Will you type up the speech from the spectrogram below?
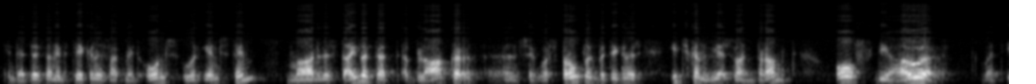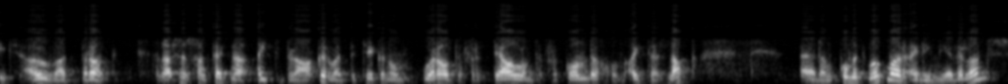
En dit is dan die betekenis wat met ons ooreenstem, maar dit is duidelik dat 'n blaker in sy oorspronklike betekenis iets kan wees wat brand of die houer wat iets hou wat brand. En as ons gaan kyk na uitblaker wat beteken om oral te vertel, om te verkondig, om uit te lap, uh, dan kom dit ook maar uit die Nederlands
